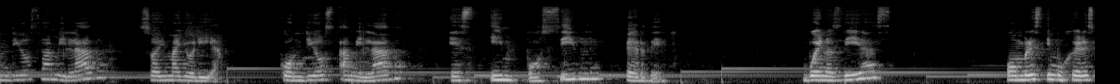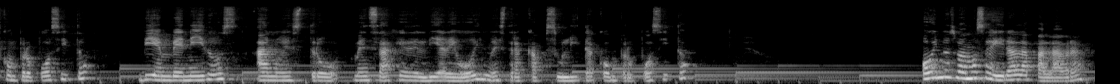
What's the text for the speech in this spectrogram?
Con Dios a mi lado, soy mayoría. Con Dios a mi lado, es imposible perder. Buenos días, hombres y mujeres con propósito. Bienvenidos a nuestro mensaje del día de hoy, nuestra capsulita con propósito. Hoy nos vamos a ir a la palabra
